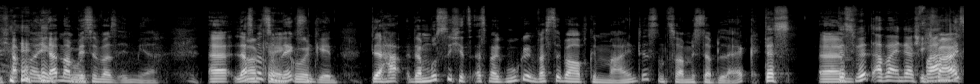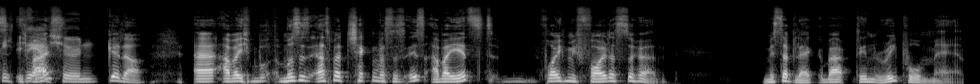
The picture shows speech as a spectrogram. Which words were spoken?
Ich habe noch, ich hab noch ein bisschen was in mir. Äh, lass mal Okay, zum nächsten gut. gehen. Der, da musste ich jetzt erstmal googeln, was da überhaupt gemeint ist, und zwar Mr. Black. Das, Ähm, das wird aber in der ich Sprachnachricht weiß, ich sehr weiß. schön. Genau. Äh, aber ich mu muss es erstmal checken, was es ist. Aber jetzt freue ich mich voll, das zu hören. Mr. Black über den Repo Man.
